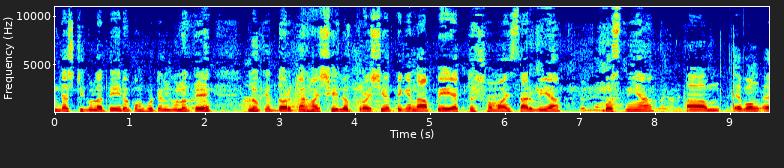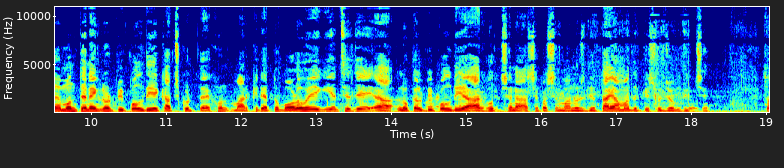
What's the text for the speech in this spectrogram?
ইন্ডাস্ট্রিগুলোতে এইরকম হোটেলগুলোতে লোকের দরকার হয়, সেই লোক ক্রোয়েশিয়া থেকে না পেয়ে একটা সময় সার্বিয়া, বসনিয়া এবং মন্তেনেগ্রোর পিপল দিয়ে কাজ করতে। এখন মার্কেট এত বড় হয়ে গিয়েছে যে লোকাল পিপল দিয়ে আর হচ্ছে না, আশেপাশের মানুষ দিয়ে। তাই আমাদেরকে সুযোগ দিচ্ছে। তো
